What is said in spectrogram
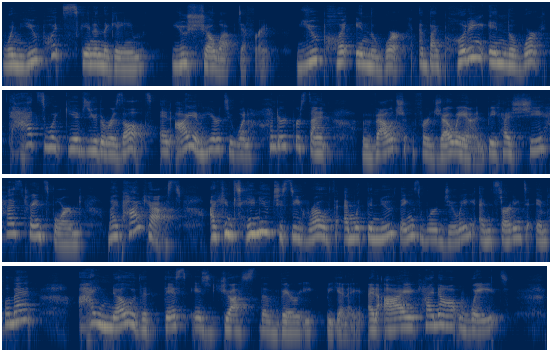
When you put skin in the game, you show up different. You put in the work. And by putting in the work, that's what gives you the results. And I am here to 100% vouch for Joanne because she has transformed my podcast. I continue to see growth. And with the new things we're doing and starting to implement, I know that this is just the very beginning. And I cannot wait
